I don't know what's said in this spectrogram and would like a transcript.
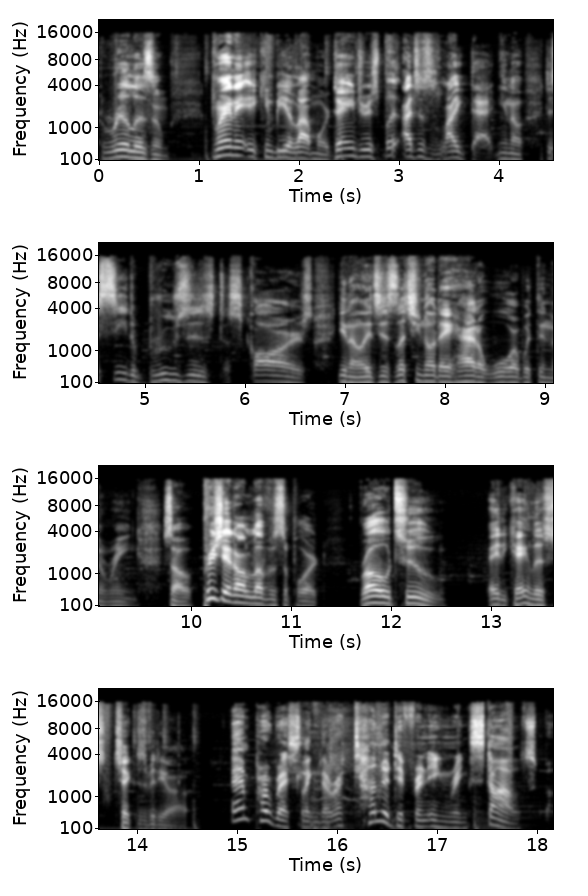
realism. Granted, it can be a lot more dangerous, but I just like that, you know, to see the bruises, the scars, you know, it just lets you know they had a war within the ring. So appreciate all the love and support. Road to 80k. Let's check this video out. In pro wrestling, there are a ton of different in-ring styles, but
